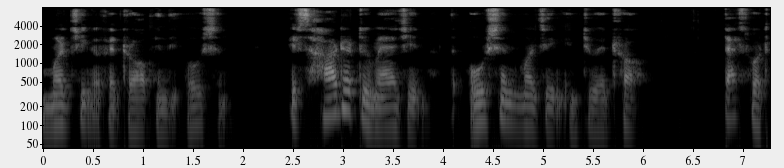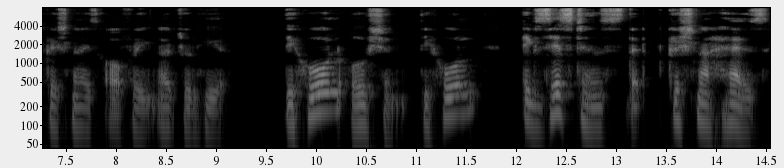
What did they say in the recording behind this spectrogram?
merging of a drop in the ocean. It's harder to imagine the ocean merging into a drop. That's what Krishna is offering Arjun here. The whole ocean, the whole existence that Krishna has,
